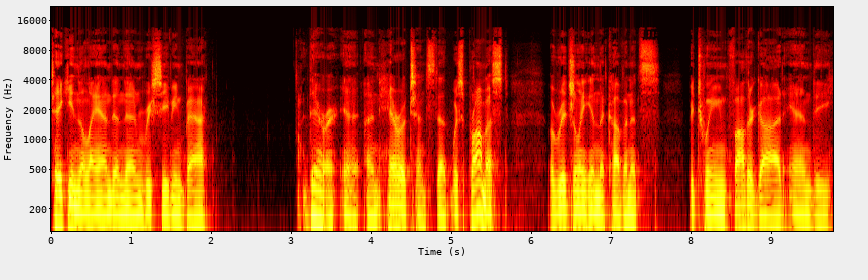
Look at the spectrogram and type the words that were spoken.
taking the land and then receiving back their inheritance that was promised originally in the covenants between Father God and the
